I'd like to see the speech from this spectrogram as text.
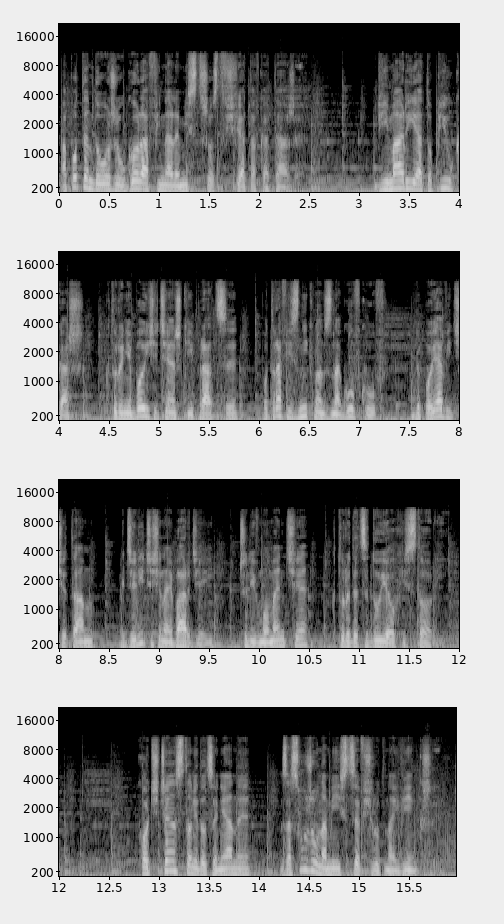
a potem dołożył gola w finale Mistrzostw Świata w Katarze. Di Maria to piłkarz, który nie boi się ciężkiej pracy, potrafi zniknąć z nagłówków, by pojawić się tam, gdzie liczy się najbardziej, czyli w momencie, który decyduje o historii. Choć często niedoceniany, zasłużył na miejsce wśród największych.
